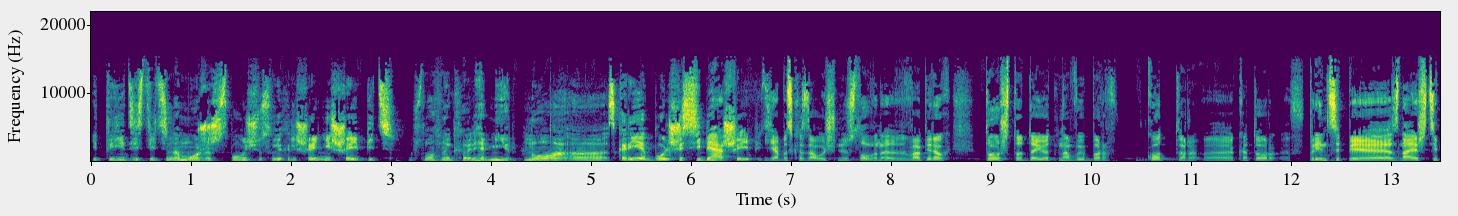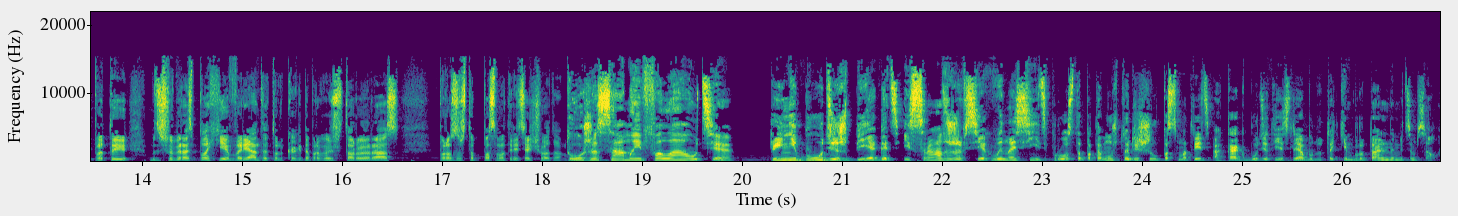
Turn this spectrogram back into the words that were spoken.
и ты действительно можешь с помощью своих решений шейпить, условно говоря, мир. Но э, скорее больше себя шейпить. Я бы сказал очень условно. Во-первых, то, что дает на выбор Коттер, э, который, в принципе, знаешь, типа ты будешь выбирать плохие варианты только когда проходишь второй раз, просто чтобы посмотреть, а что там. То же самое и в Fallout. Ты не будешь бегать и сразу же всех выносить, просто потому что решил посмотреть, а как будет, если я буду таким брутальным этим самым.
